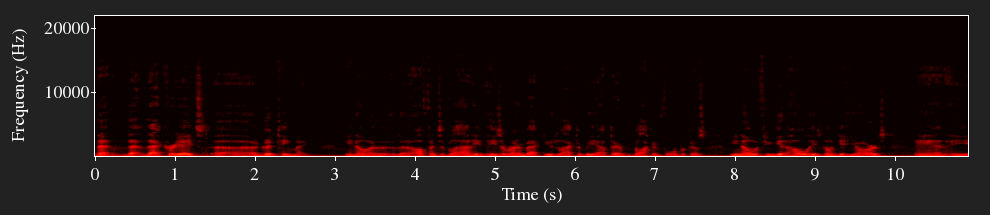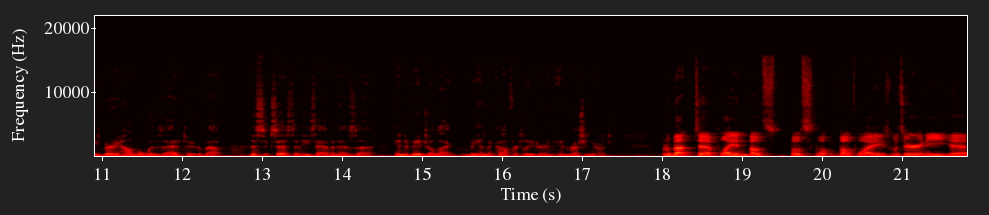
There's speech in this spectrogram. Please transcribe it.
that that that creates a, a good teammate. You know, uh, the offensive line. He, he's a running back you'd like to be out there blocking for because you know if you get a hole, he's going to get yards, and he's very humble with his attitude about the success that he's having as an individual, like being the conference leader in, in rushing yards. What about uh, playing both both both ways? Was there any uh,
